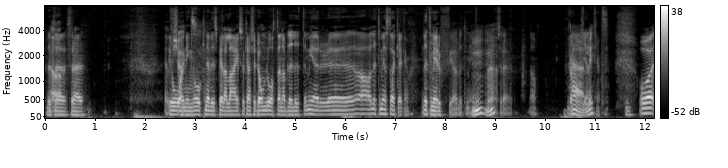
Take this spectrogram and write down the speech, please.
Lite Ja. sådär i försökt. ordning och när vi spelar live så kanske de låtarna blir lite mer, eh, ja lite mer stökiga kanske. Lite mer ruffiga, lite mer Mm, mm. sådär. Ja. Härligt. kanske. Och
